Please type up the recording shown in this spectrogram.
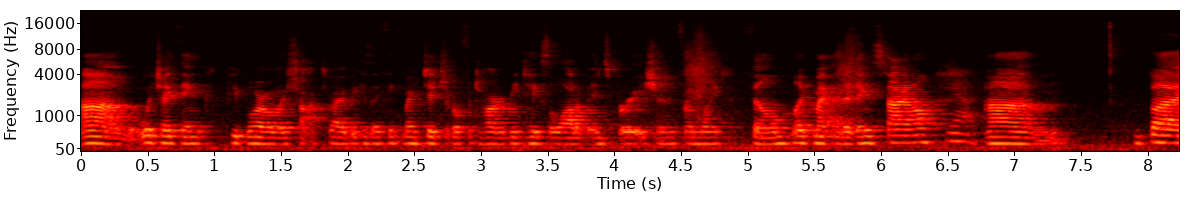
um, which I think people are always shocked by because I think my digital photography takes a lot of inspiration from like film, like my editing style. Yeah. Um, but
